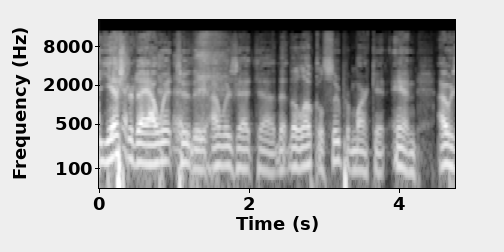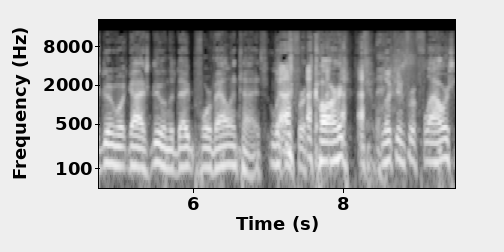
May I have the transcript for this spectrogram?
Yesterday I went to the I was at uh, the, the local supermarket and I was doing what guys do on the day before Valentine's, looking for a card, looking for flowers,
